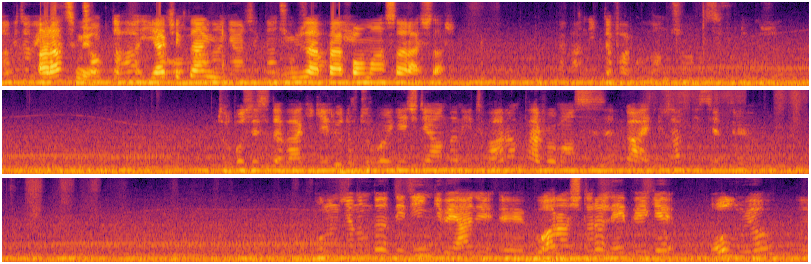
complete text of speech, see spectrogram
tabii tabii aratmıyor. Çok daha iyi. Gerçekten gerçekten çok güzel daha iyi. performanslı araçlar. Ben ilk defa kullandım şu anda Turbo sesi de belki geliyordur. Turboya geçtiği andan itibaren performans size gayet güzel hissettiriyor. Bunun yanında dediğin gibi yani e, bu araçlara LPG olmuyor e,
